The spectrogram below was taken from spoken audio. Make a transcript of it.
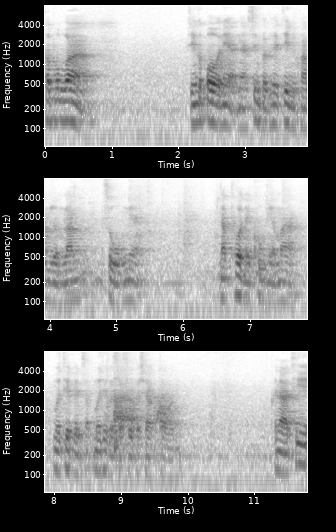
เขาพบว่าสิงคโปร์เนี่ยนะซึ่งประเทศที่มีความเหลื่อมล้ำสูงเนี่ย นักโทษในคุกเนี่ยมาก เมื่อเทียบเป็นเมื่อเทียบกับสัดส่วนประชากร ขณะที่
